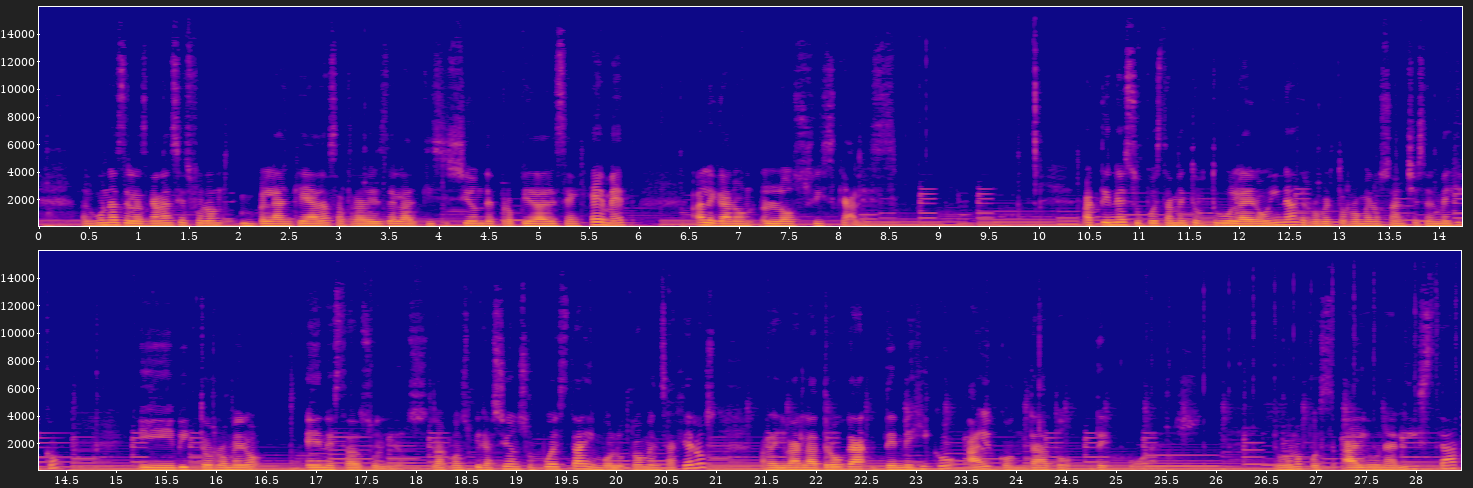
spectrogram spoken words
Algunas de las ganancias fueron blanqueadas a través de la adquisición de propiedades en Hemet, alegaron los fiscales. Martínez supuestamente obtuvo la heroína de Roberto Romero Sánchez en México y Víctor Romero en Estados Unidos. La conspiración supuesta involucró mensajeros para llevar la droga de México al condado de Orange. Y bueno, pues hay una lista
